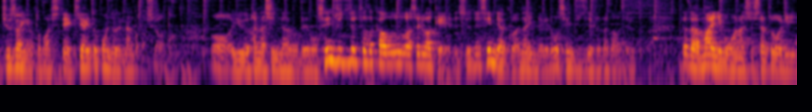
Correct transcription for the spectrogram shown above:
駐在員を飛ばして気合と根性で何とかしろという話になるのでもう戦術で戦わせるわけですよね。戦略はないんだけども戦術で戦わせると。ただ前にもお話しした通り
